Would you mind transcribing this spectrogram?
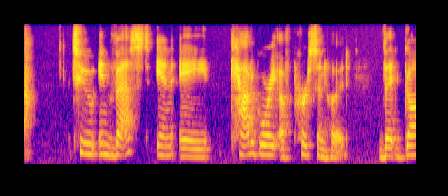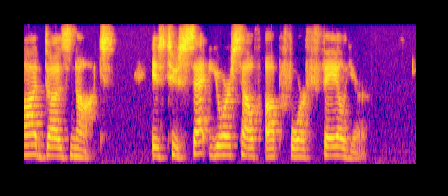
to invest in a category of personhood that God does not is to set yourself up for failure,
